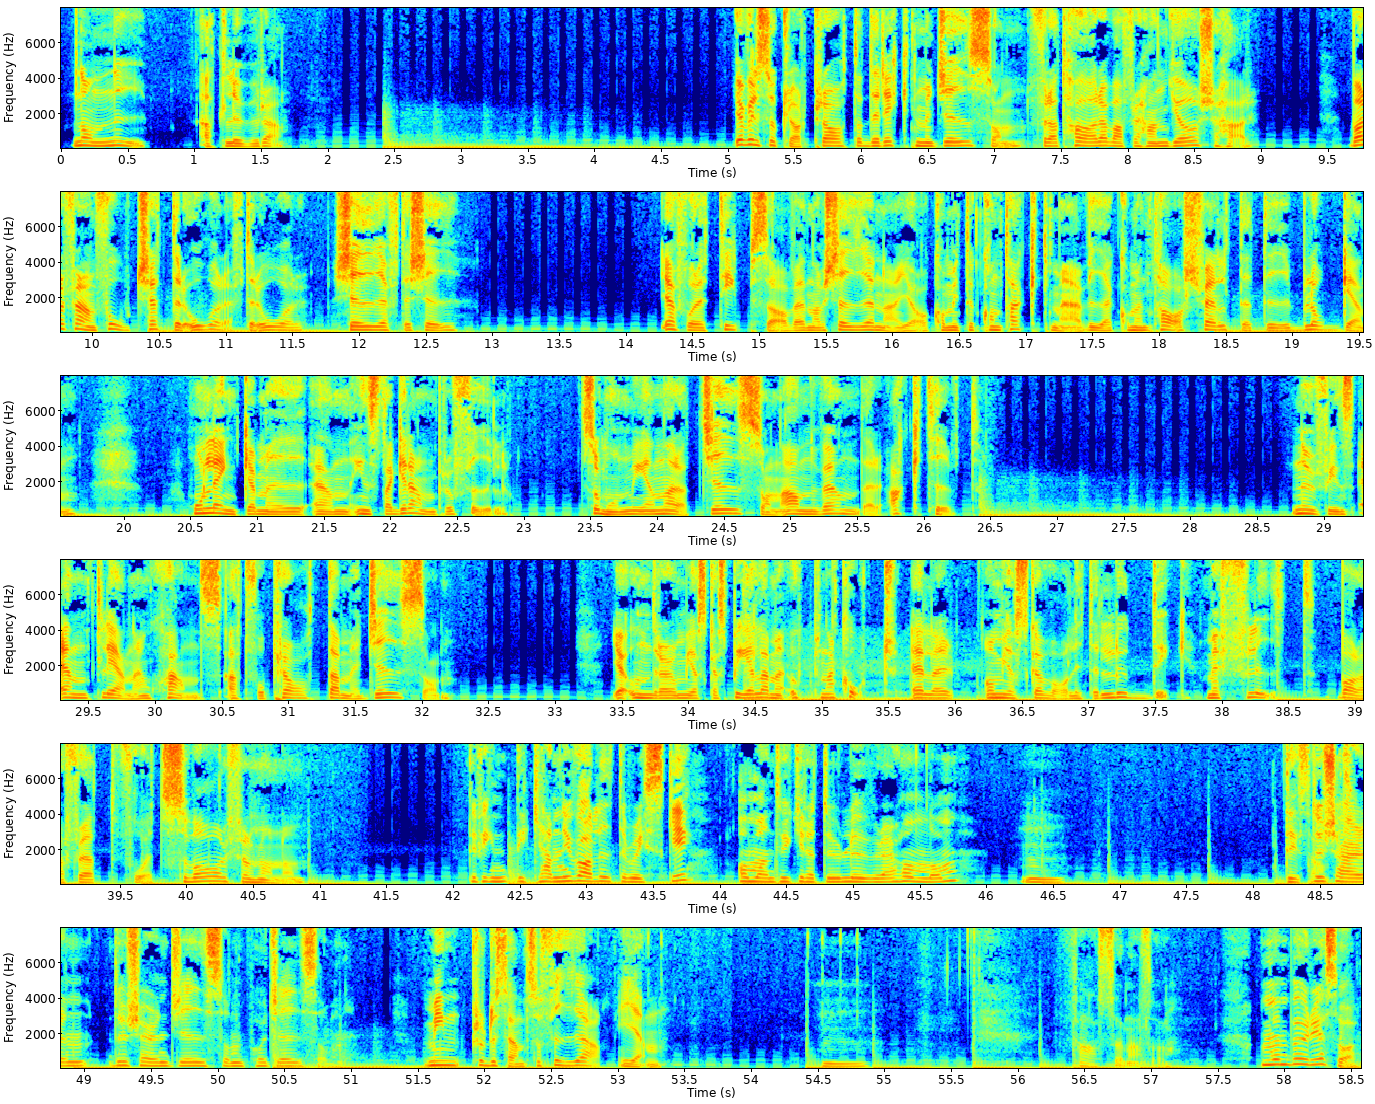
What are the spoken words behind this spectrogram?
Någon ny att lura. Jag vill såklart prata direkt med Jason för att höra varför han gör så här. Varför han fortsätter år efter år, tjej efter tjej. Jag får ett tips av en av tjejerna jag kommit i kontakt med via kommentarsfältet i bloggen. Hon länkar mig en Instagram-profil som hon menar att Jason använder aktivt. Nu finns äntligen en chans att få prata med Jason jag undrar om jag ska spela med öppna kort eller om jag ska vara lite luddig med flit bara för att få ett svar från honom. Det, det kan ju vara lite risky om man tycker att du lurar honom. Mm. Det är sant. Du kör, en, du kör en Jason på Jason. Min producent Sofia igen. Mm. Fasen alltså. Men börja så.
